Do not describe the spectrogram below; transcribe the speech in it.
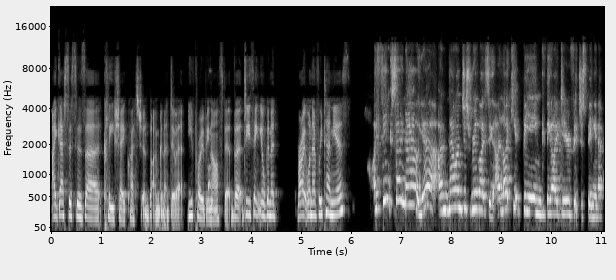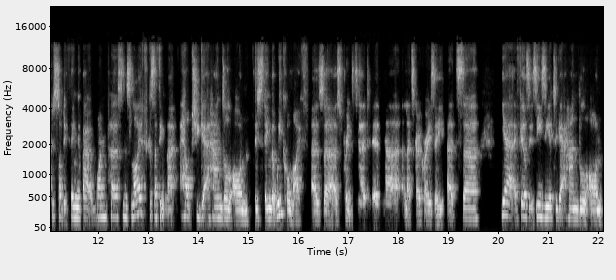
I guess this is a cliche question, but I'm going to do it. You've probably been asked it, but do you think you're going to write one every 10 years? I think so now. Yeah, I'm now. I'm just realizing I like it being the idea of it just being an episodic thing about one person's life because I think that helps you get a handle on this thing that we call life, as uh, as Prince said in uh, "Let's Go Crazy." It's uh, yeah, it feels it's easier to get a handle on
